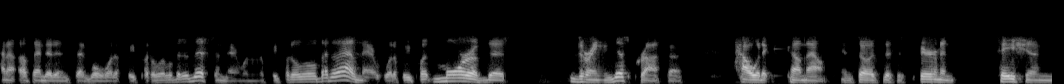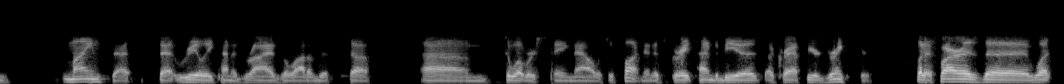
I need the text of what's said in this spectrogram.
kind of upended it and said, well, what if we put a little bit of this in there? What if we put a little bit of that in there? What if we put more of this during this process? How would it come out? And so it's this experimentation mindset that really kind of drives a lot of this stuff um, to what we're seeing now, which is fun. And it's a great time to be a, a craft beer drinker. But as far as the what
